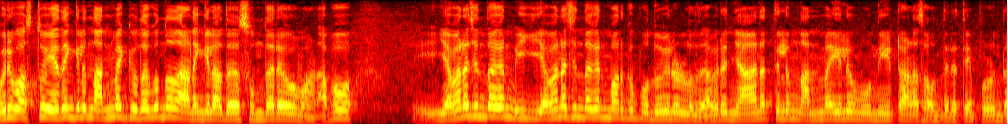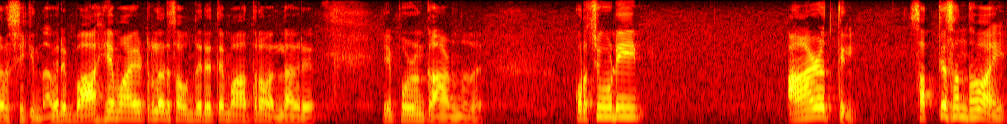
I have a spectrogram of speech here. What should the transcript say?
ഒരു വസ്തു ഏതെങ്കിലും നന്മയ്ക്ക് ഉതകുന്നതാണെങ്കിൽ അത് സുന്ദരവുമാണ്. അപ്പോൾ യവന ചിന്തകൻ ഈ യവന ചിന്തകന്മാർക്ക് പൊതുവിലുള്ളത് അവർ ജ്ഞാനത്തിലും നന്മയിലും ഊന്നിയിട്ടാണ് സൗന്ദര്യത്തെ എപ്പോഴും ദർശിക്കുന്നത്. അവർ ബാഹ്യമായിട്ടുള്ള ഒരു സൗന്ദര്യത്തെ മാത്രമല്ല അവർ എപ്പോഴും കാണുന്നത്. കുറച്ചുകൂടി ആഴത്തിൽ സത്യസന്ധമായി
